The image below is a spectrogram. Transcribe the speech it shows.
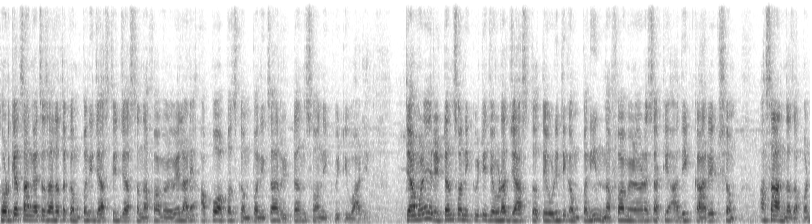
थोडक्यात सांगायचं झालं तर कंपनी जास्तीत जास्त नफा मिळवेल आणि आपोआपच कंपनीचा रिटर्न्स ऑन इक्विटी वाढेल. त्यामुळे रिटर्न्स ऑन इक्विटी जेवढा जास्त तेवढी ती कंपनी नफा मिळवण्यासाठी अधिक कार्यक्षम असा अंदाज आपण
